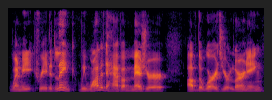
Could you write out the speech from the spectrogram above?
when we created LingQ, we wanted to have a measure of the words you're learning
